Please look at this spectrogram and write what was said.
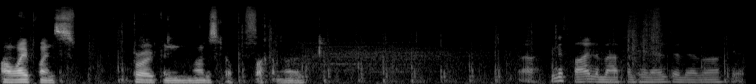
My waypoint's broken. I just got the fucking road. Ah, you can just find the map and hit enter to mark it.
